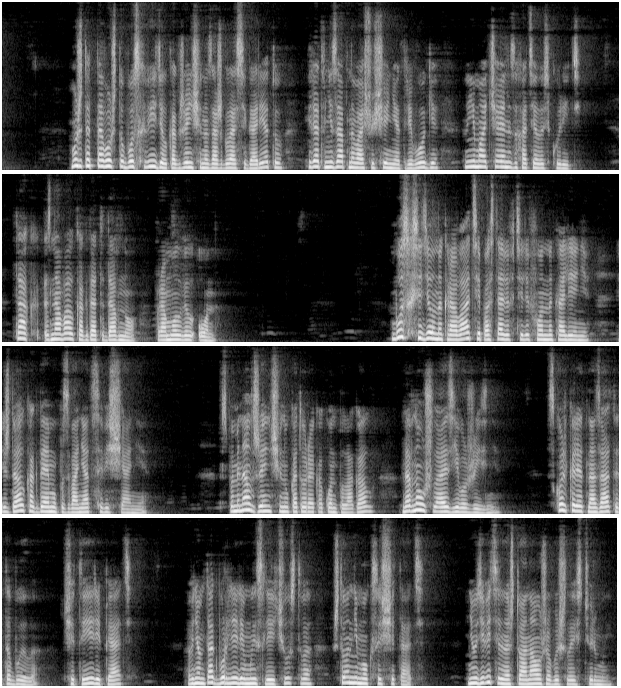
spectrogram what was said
Может, от того, что Босх видел, как женщина зажгла сигарету, или от внезапного ощущения тревоги, но ему отчаянно захотелось курить. «Так, знавал когда-то давно», — промолвил он. Босх сидел на кровати, поставив телефон на колени, и ждал, когда ему позвонят совещание. Вспоминал женщину, которая, как он полагал, давно ушла из его жизни. Сколько лет назад это было? Четыре, пять? В нем так бурлили мысли и чувства, что он не мог сосчитать. Неудивительно, что она уже вышла из тюрьмы.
